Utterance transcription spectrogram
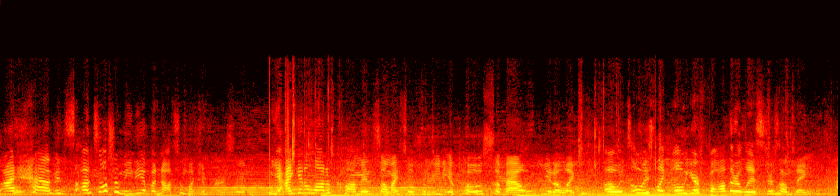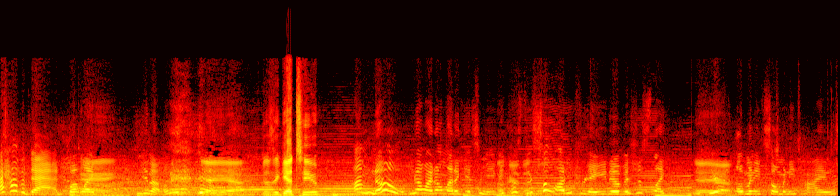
I have. It's on social media, but not so much in person. Yeah, I get a lot of comments on my social media posts about, you know, like, oh, it's always like, oh, you're fatherless or something. I have a dad, but like, Dang. you know. Yeah, yeah. Does it get to you? um, no, no, I don't let it get to me because they're so uncreative. It's just like, you Yeah, hear yeah. it so many, so many times.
